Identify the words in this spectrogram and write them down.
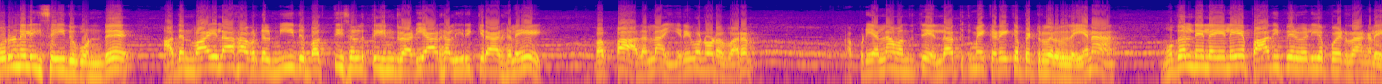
ஒருநிலை செய்து கொண்டு அதன் வாயிலாக அவர்கள் மீது பக்தி செலுத்துகின்ற அடியார்கள் இருக்கிறார்களே. அப்பப்பா அதெல்லாம் இறைவனோட வரம். அப்படியெல்லாம் வந்துட்டு எல்லாத்துக்குமே கிடைக்க பெற்று வருவதில்லை. ஏன்னா முதல் நிலையிலேயே பாதி பேர் வெளியே போயிடுறாங்களே.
